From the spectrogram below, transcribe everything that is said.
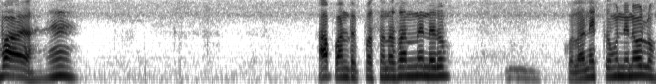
Ba, eh. Apa andre pasanasan nene do? Kola nek kamu ninolo.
